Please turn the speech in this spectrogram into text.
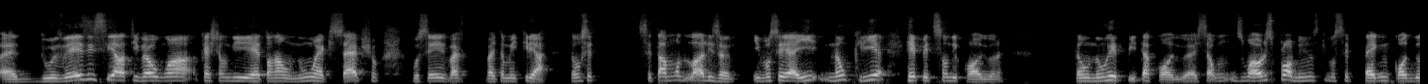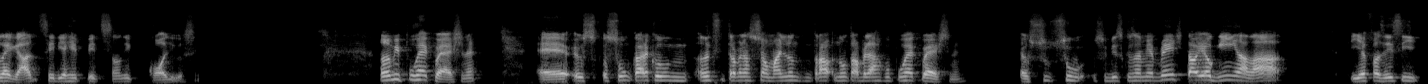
É, duas vezes, se ela tiver alguma questão de retornar um num, exception, você vai, vai também criar. Então você você está modularizando e você aí não cria repetição de código, né? Então, não repita código. Esse é um dos maiores problemas que você pega em código legado, seria repetição de código. Assim. Ame por request, né? É, eu, eu, sou um cara que, eu, antes de trabalhar na social media, não, tra não trabalhava com pull request, né? Eu su su subi as coisas na minha branch e tal, e alguém ia lá, ia fazer esse,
